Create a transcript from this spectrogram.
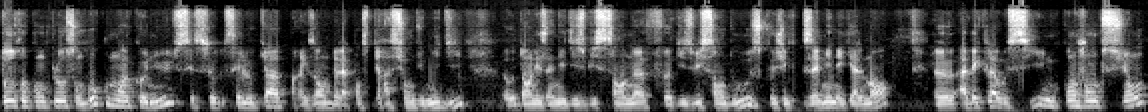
D'autres complots sont beaucoup moins connus. C'est ce- c'est le cas, par exemple, de la conspiration du Midi euh, dans les années 1809-1812 que j'examine également. avec là aussi une conjonction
